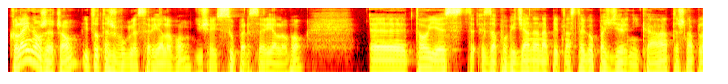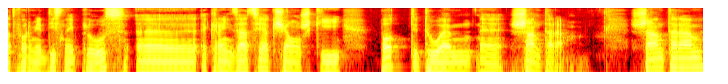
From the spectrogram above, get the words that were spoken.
Kolejną rzeczą, i to też w ogóle serialową, dzisiaj super serialowo, to jest zapowiedziana na 15 października, też na platformie Disney Plus, e, ekranizacja książki pod tytułem Shantaram. Shantaram,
